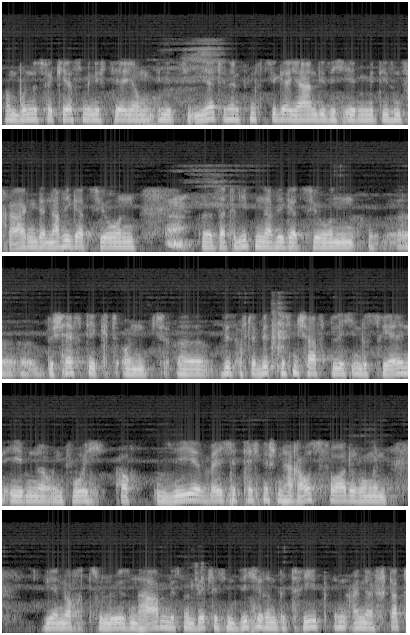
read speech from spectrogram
vom Bundesverkehrsministerium initiiert in den 50er Jahren, die sich eben mit diesen Fragen der Navigation, äh, Satellitennavigation äh, beschäftigt und äh, auf der wissenschaftlich-industriellen Ebene und wo ich auch sehe, welche technischen Herausforderungen wir noch zu lösen haben, bis man wirklich einen sicheren Betrieb in einer Stadt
